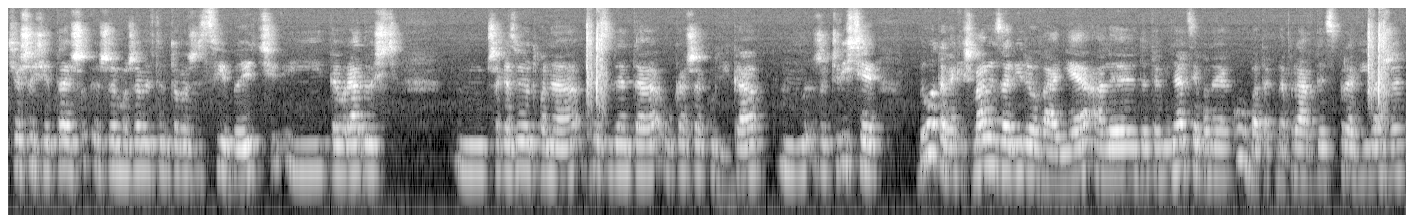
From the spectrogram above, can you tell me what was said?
cieszę się też, że możemy w tym towarzystwie być i tę radość ym, przekazuję od pana prezydenta Łukasza Kulika. Ym, Rzeczywiście było tam jakieś małe zawirowanie, ale determinacja pana Jakuba tak naprawdę sprawiła, że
